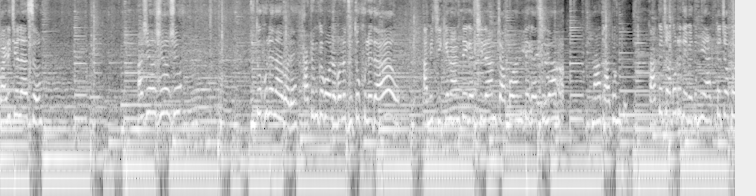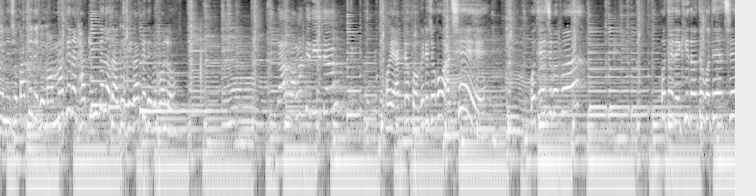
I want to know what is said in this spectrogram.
বাড়ি চলে আসো। আসো আসো আসো। জুতো খুলে না এবারে। কাটুনকে বলো বলো, জুতো খুলে দাও। আমি চিকেন আনতে গেছিলাম, চকো আনতে গেছিলাম। না কাটুনকে কাকে চকোটা দেবে? তুমি একটা চকো এনেছো, কাকে দেবে? মাম্মাকে না ঠাটুনকে না দাদুকে? কাকে দেবে বলো? কোথায় আছে বাবা? কোথায় দেখি দাও তো কোথায় আছে?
